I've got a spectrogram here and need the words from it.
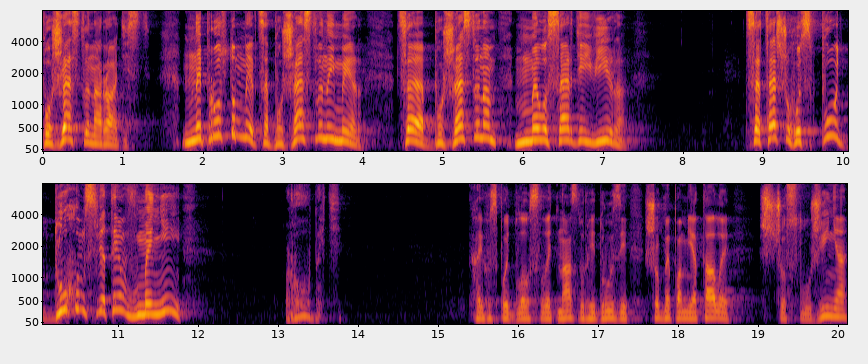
божественна радість. Не просто мир, це божественний мир, це божественна милосердя і віра. Це те, що Господь Духом Святим в мені робить. Хай Господь благословить нас, дорогі друзі, щоб ми пам'ятали, що служіння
